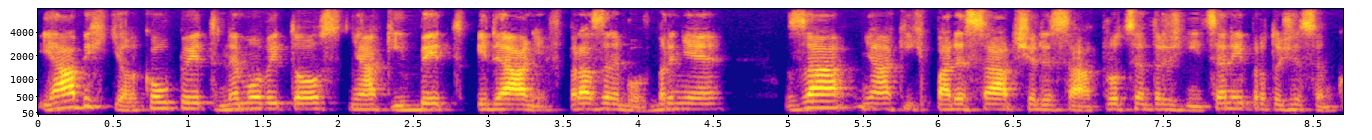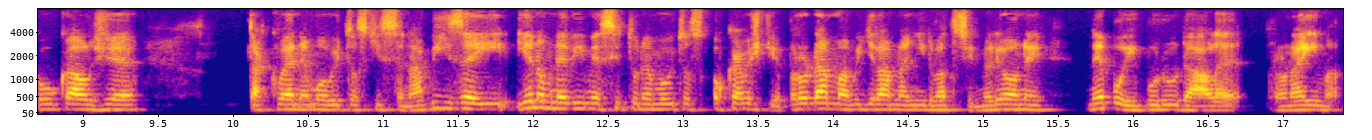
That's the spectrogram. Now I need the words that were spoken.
já bych chtěl koupit nemovitost, nějaký byt, ideálně v Praze nebo v Brně, za nějakých 50-60% tržní ceny, protože jsem koukal, že takové nemovitosti se nabízejí, jenom nevím, jestli tu nemovitost okamžitě prodám a vydělám na ní 2-3 miliony, nebo ji budu dále pronajímat.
